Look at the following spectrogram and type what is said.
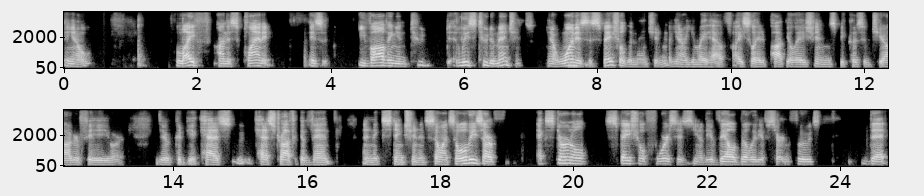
you know, life on this planet is evolving in two, at least two dimensions. You know, one is the spatial dimension. You know, you might have isolated populations because of geography, or there could be a catas- catastrophic event and an extinction and so on. So all these are external spatial forces, you know, the availability of certain foods that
